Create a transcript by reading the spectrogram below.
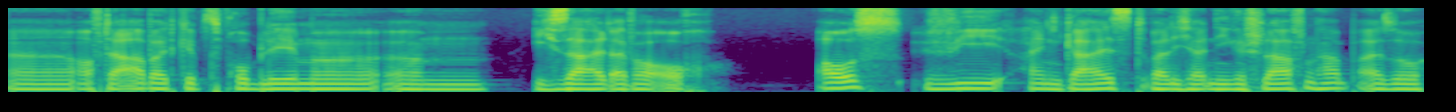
Äh, auf der Arbeit gibt es Probleme. Ähm, ich sah halt einfach auch aus wie ein Geist, weil ich halt nie geschlafen habe. Also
